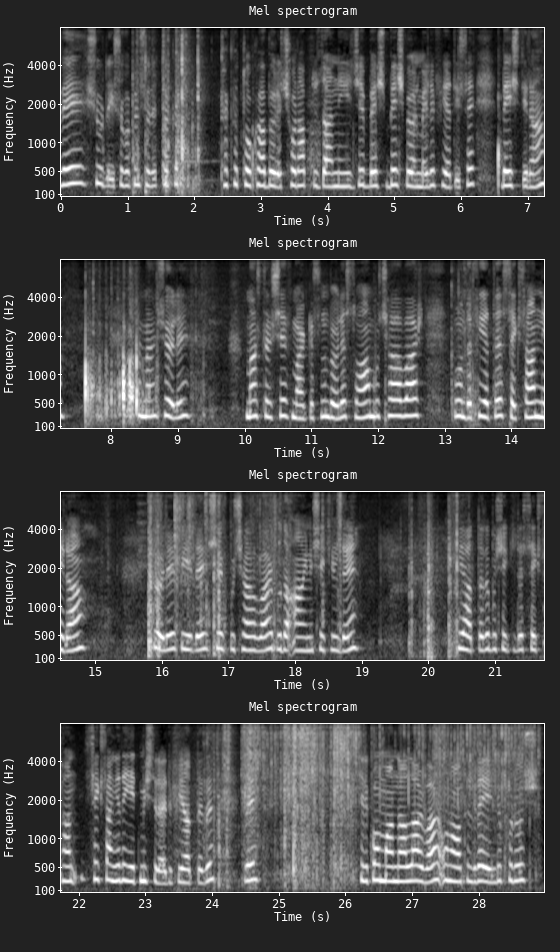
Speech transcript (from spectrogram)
Ve şurada ise bakın şöyle takı takı toka böyle çorap düzenleyici 5 5 bölmeli fiyat ise 5 lira. Hemen şöyle Master Chef markasının böyle soğan bıçağı var. Bunun da fiyatı 80 lira. Böyle bir de şef bıçağı var. Bu da aynı şekilde. Fiyatları bu şekilde 80 80 ya da 70 liraydı fiyatları ve silikon mandallar var. 16 lira 50 kuruş.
